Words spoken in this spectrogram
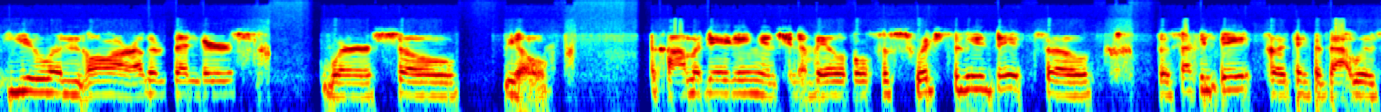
you and all our other vendors were so you know accommodating and, and available to switch to these dates. So the second date, so I think that that was,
